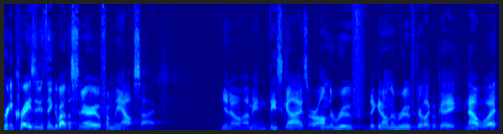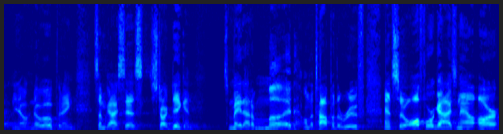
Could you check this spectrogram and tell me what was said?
Pretty crazy to think about the scenario from the outside. You know, I mean, these guys are on the roof. They get on the roof. They're like, okay, now what? You know, no opening. Some guy says, start digging. It's made out of mud on the top of the roof. And so all four guys now are,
